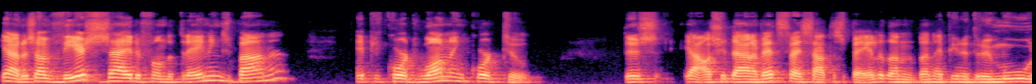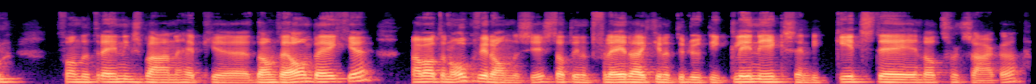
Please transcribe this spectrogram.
ja, dus aan weerszijden van de trainingsbanen heb je court 1 en court 2. Dus ja, als je daar een wedstrijd staat te spelen, dan, dan heb je het rumoer van de trainingsbanen heb je dan wel een beetje. Maar wat dan ook weer anders is, dat in het verleden had je natuurlijk die clinics en die kids day en dat soort zaken.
